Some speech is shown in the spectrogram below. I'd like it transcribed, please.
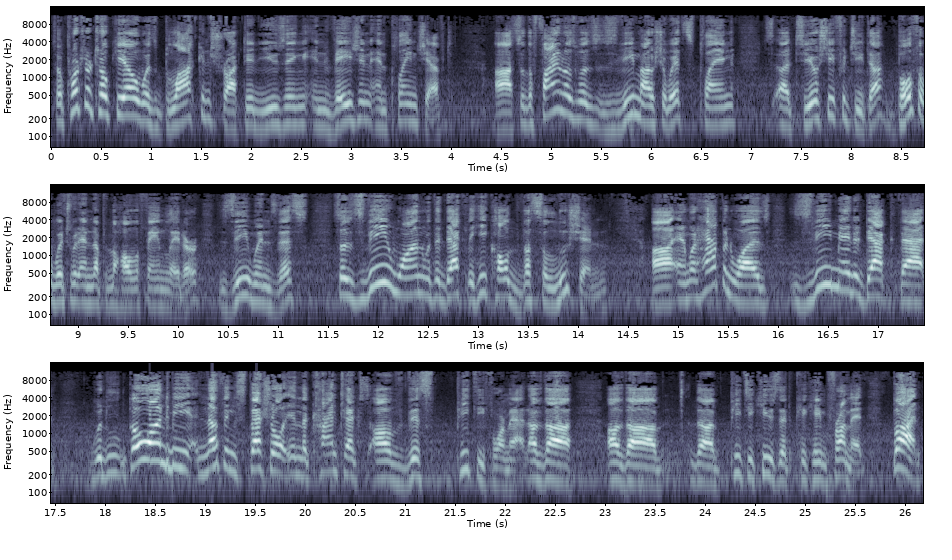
So Pro Tour Tokyo was block constructed using invasion and Planeshift. Uh, so the finals was Zvi Mowshowitz playing uh, Tsuyoshi Fujita, both of which would end up in the Hall of Fame later. Z wins this. So Zvi won with a deck that he called the Solution. Uh, and what happened was Zvi made a deck that would go on to be nothing special in the context of this PT format, of the, of the, the PTQs that came from it. But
